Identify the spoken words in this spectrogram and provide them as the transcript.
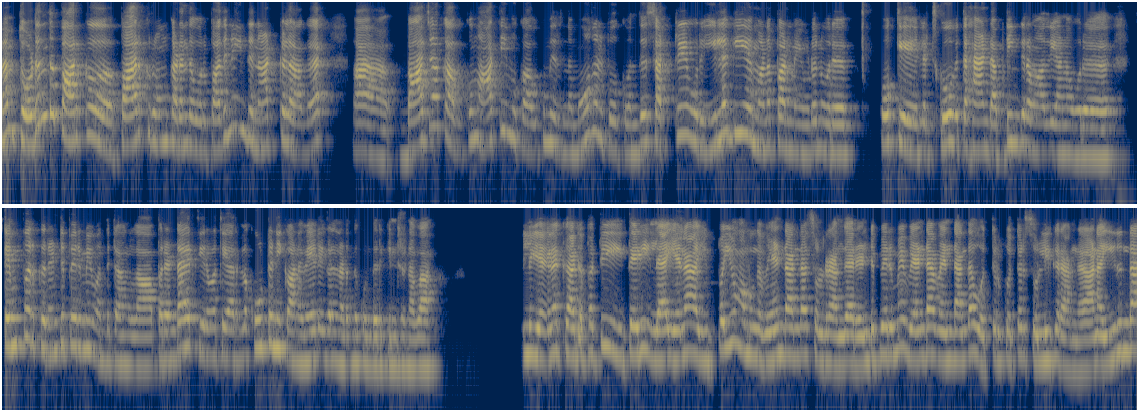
மேம் தொடர்ந்து பார்க்க பார்க்கிறோம். கடந்த ஒரு பதினைந்து நாட்களாக பாஜகவுக்கும் அதிமுகவுக்கும் இருந்த மோதல் போக்கு வந்து சற்றே ஒரு இலகிய மனப்பான்மையுடன் ஒரு okay let's go with hand அப்படிங்கிற மாதிரியான ஒரு டெம்பருக்கு ரெண்டு பேருமே வந்துட்டாங்களா? அப்ப ரெண்டாயிரத்தி இருபத்தி ஆறுல கூட்டணிக்கான வேலைகள் நடந்து கொண்டிருக்கின்றனவா? இல்ல எனக்கு அத பத்தி தெரியல. ஏன்னா இப்பயும் அவங்க வேண்டாம் தான் சொல்றாங்க. ரெண்டு பேருமே வேண்டாம் வேண்டாம் தான் ஒருத்தருக்கு ஒருத்தர் சொல்லிக்கிறாங்க. ஆனா இருந்தா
